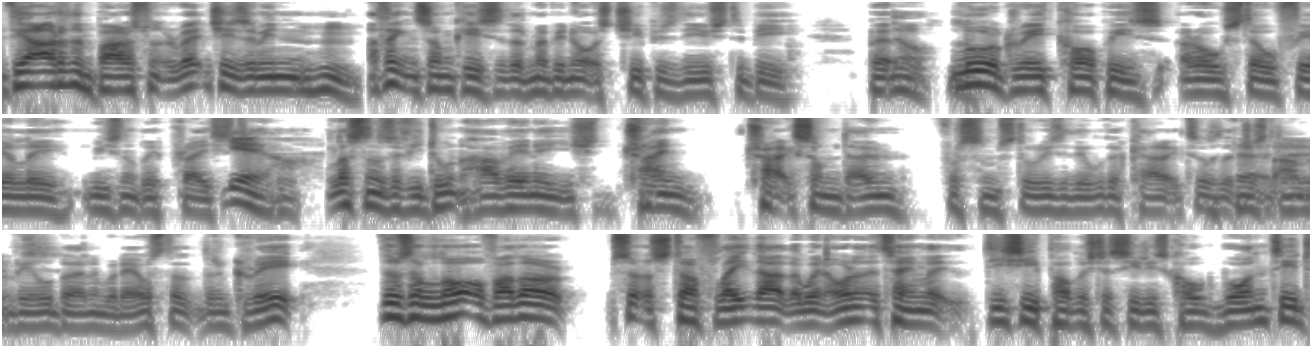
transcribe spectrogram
they are an embarrassment of riches. I mean, Mhm. I think in some cases they're maybe not as cheap as they used to be. But No. lower grade copies are all still fairly reasonably priced. Yeah. Listeners, if you don't have any, you should try and track some down for some stories of the older characters that Without just aren't available anywhere else. They're, they're great. There's a lot of other sort of stuff like that that went on at the time. Like DC published a series called Wanted,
